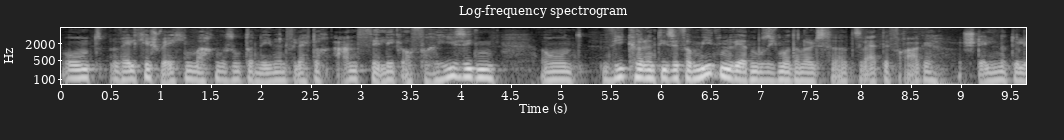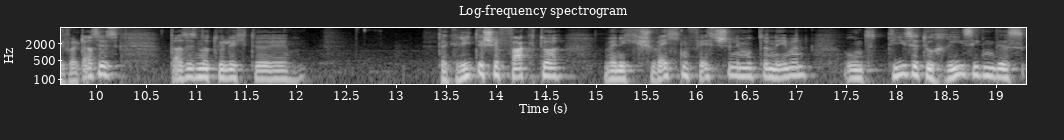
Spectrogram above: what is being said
Und welche Schwächen machen das Unternehmen vielleicht auch anfällig auf Risiken und wie können diese vermieden werden, muss ich mir dann als äh, zweite Frage stellen natürlich, weil das ist das ist natürlich die, der kritische Faktor, wenn ich Schwächen feststelle im Unternehmen und diese durch Risiken des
